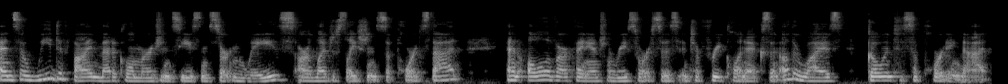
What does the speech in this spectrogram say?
And so we define medical emergencies in certain ways. Our legislation supports that. And all of our financial resources into free clinics and otherwise go into supporting that.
